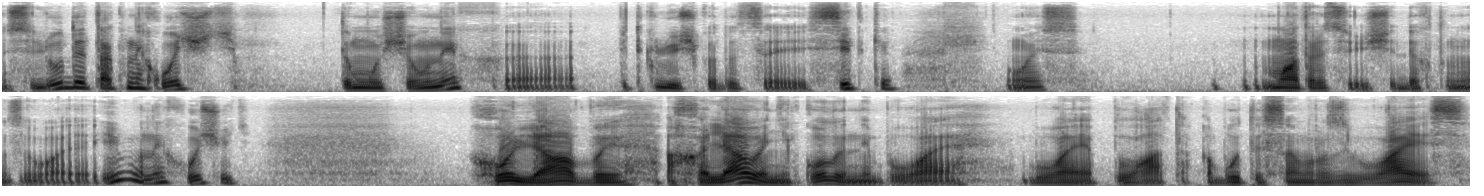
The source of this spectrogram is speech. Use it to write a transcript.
ось люди так не хочуть, тому що в них е, підключка до цієї сітки, ось матрицею ще дехто називає, і вони хочуть халяви. А халяви ніколи не буває. Буває плата, або ти сам розвиваєшся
